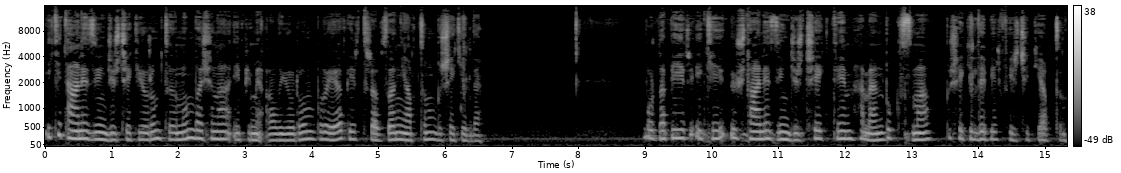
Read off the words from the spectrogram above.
2 tane zincir çekiyorum. Tığımın başına ipimi alıyorum. Buraya bir trabzan yaptım bu şekilde. Burada 1 2 3 tane zincir çektim. Hemen bu kısma bu şekilde bir firçik yaptım.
